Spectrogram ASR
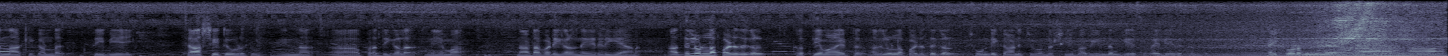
എന്നാക്കിക്കൊണ്ട് C B I charge sheet കൊടുത്തു. ഇന്ന് പ്രതികൾ നിയമ നടപടികൾ നേരിടുകയാണ്. അതിലുള്ള പഴുതുകൾ കൃത്യമായിട്ട് അതിലുള്ള പഴുതുകൾ ചൂണ്ടിക്കാണിച്ചുകൊണ്ട് ഷീബ വീണ്ടും കേസ് ഫയൽ ചെയ്തിട്ടുണ്ട്. ഹൈക്കോടതിയിൽ ആ,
